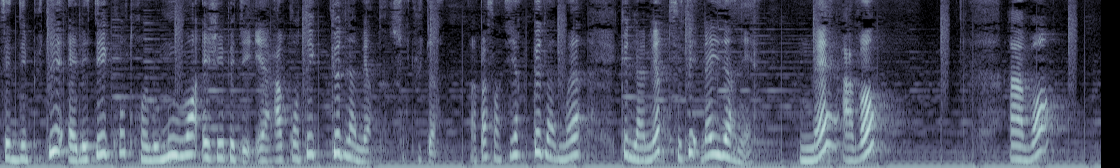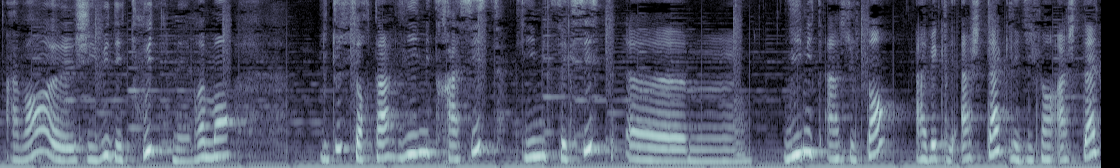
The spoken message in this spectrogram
cette députée, elle était contre le mouvement LGBT et elle racontait que de la merde sur Twitter. On va pas sentir que de la merde, que de la merde, c'était l'année dernière. Mais avant, avant, avant, euh, j'ai vu des tweets, mais vraiment de toutes sortes, hein, limite raciste, limite sexiste, euh, limite insultant, avec les hashtags, les différents hashtags,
